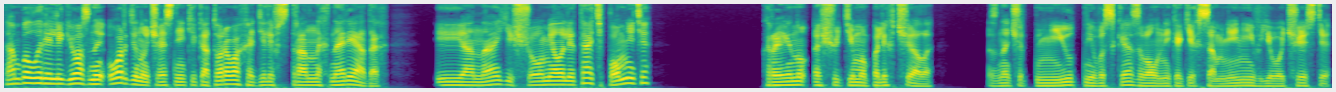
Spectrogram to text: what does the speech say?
Там был религиозный орден, участники которого ходили в странных нарядах. И она еще умела летать, помните?» Крейну ощутимо полегчало. Значит, Ньют не высказывал никаких сомнений в его чести.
